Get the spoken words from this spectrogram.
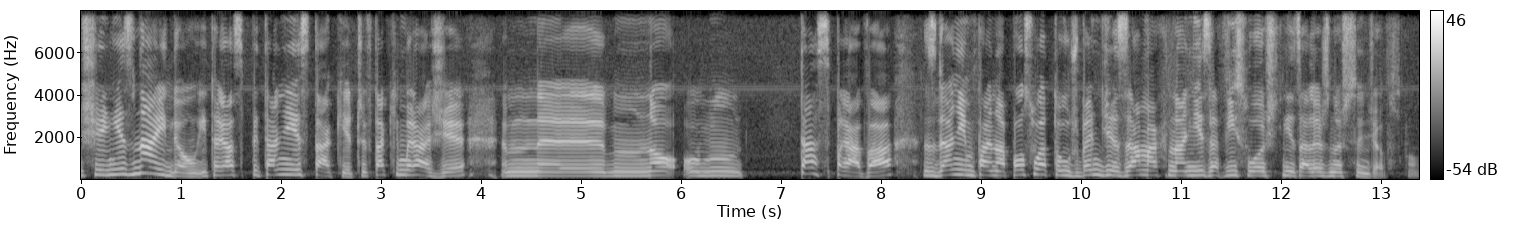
się nie znajdą. I teraz pytanie jest takie, czy w takim razie no, ta sprawa, zdaniem pana posła, to już będzie zamach na niezawisłość, niezależność sędziowską?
